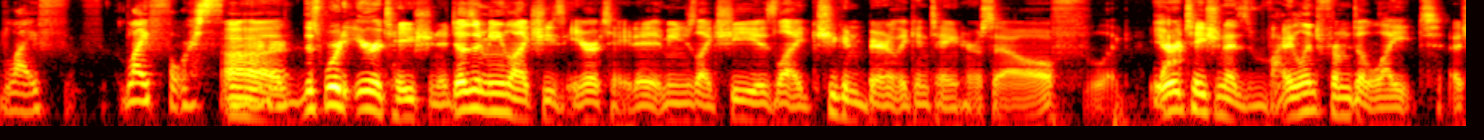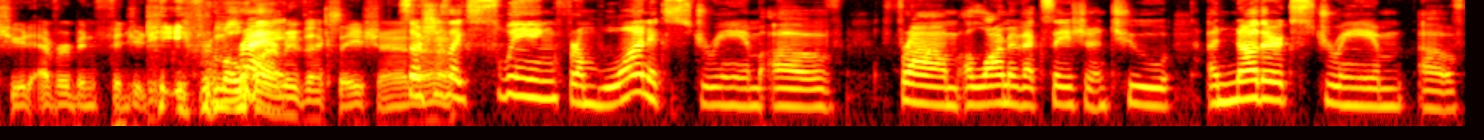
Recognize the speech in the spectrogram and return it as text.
life life force. Uh, this word irritation, it doesn't mean like she's irritated. It means like she is like she can barely contain herself. Like Yeah. irritation as violent from delight as she had ever been fidgety from alarm Right. and vexation. So she's Uh, like swinging from one extreme of from alarm and vexation to another extreme of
